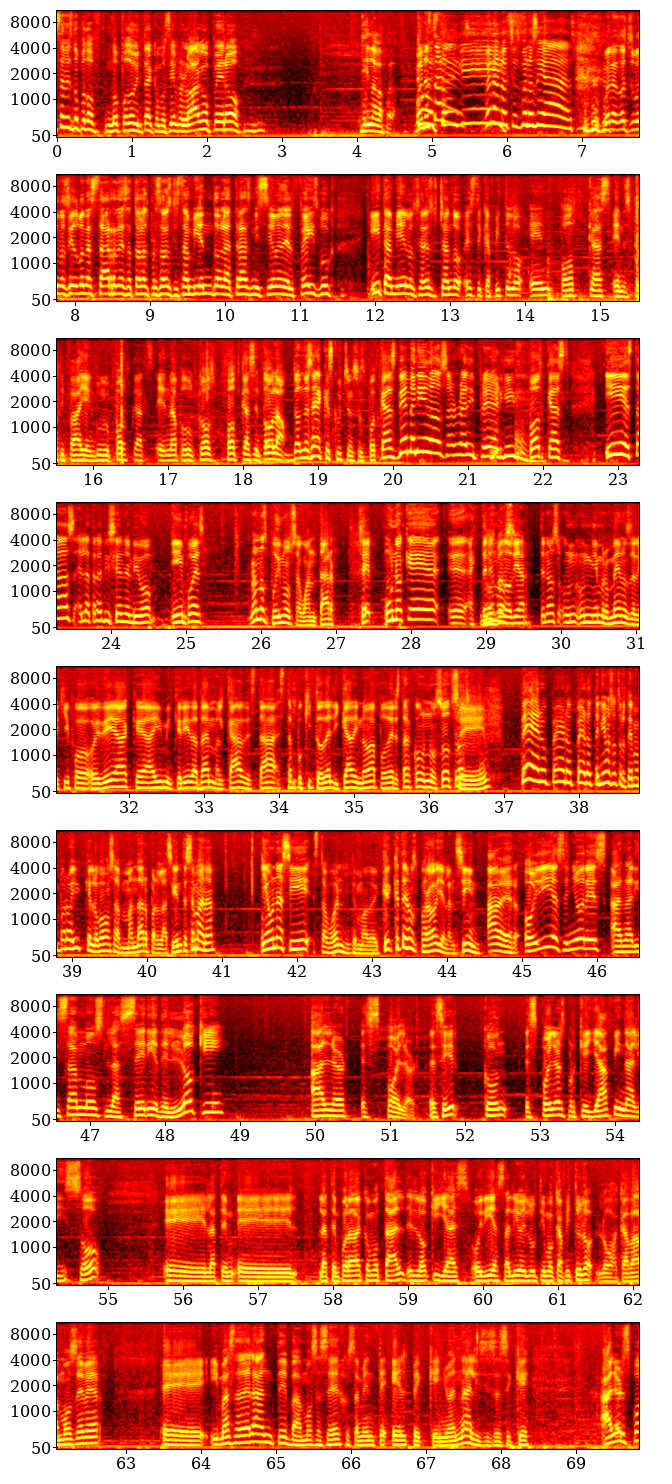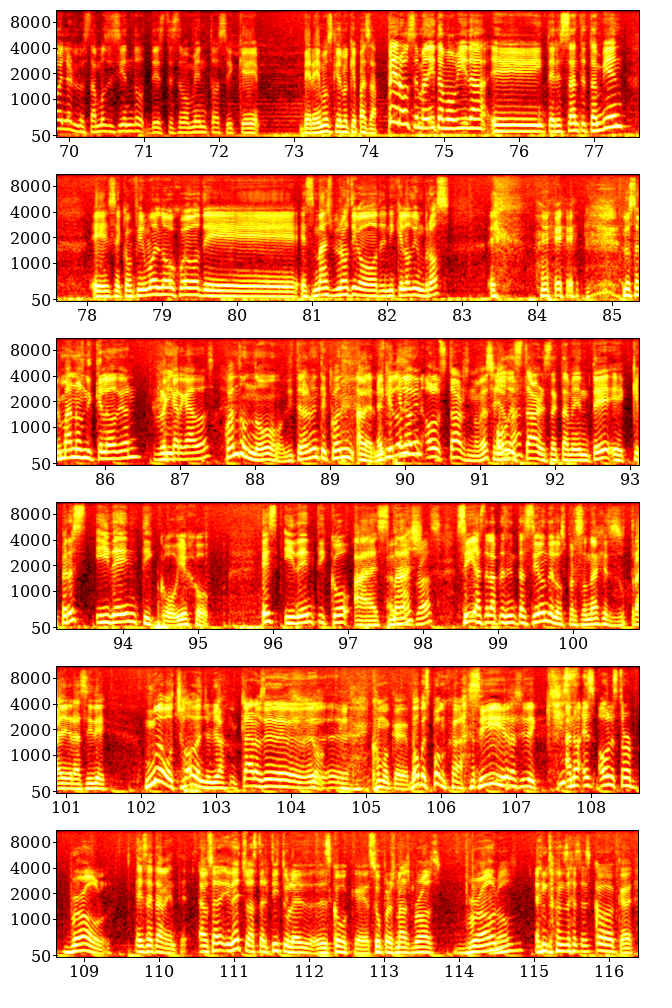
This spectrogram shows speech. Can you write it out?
esta vez no puedo, no puedo gritar como siempre lo hago, pero. Dina la palabra. Buenas ¿Cómo están, tardes, Gui? buenas noches, buenos días. Buenas noches, buenos días, buenas tardes a todas las personas que están viendo la transmisión en el Facebook y también los que están escuchando este capítulo en podcast, en Spotify, en Google Podcasts, en Apple Podcasts, en todo lado. Donde sea que escuchen sus podcasts, bienvenidos a Ready Player Geek Podcast. Y estamos en la transmisión en vivo y pues no nos pudimos aguantar. Sí. Uno que eh, tenemos, tenemos un, un miembro menos del equipo hoy día, que ahí mi querida Dan Malcad está, está un poquito delicada y no va a poder estar con nosotros. Sí. Pero, pero, pero teníamos otro tema para hoy que lo vamos a mandar para la siguiente semana. Y aún así está bueno el tema de hoy. ¿Qué, qué tenemos para hoy, Alancín? A ver, hoy día, señores, analizamos la serie de Loki Alert Spoiler. Es decir, con spoilers porque ya finalizó eh, la, eh, la temporada como tal Loki. Ya es, hoy día salió el último capítulo, lo acabamos de ver. Eh, y más adelante vamos a hacer justamente el pequeño análisis. Así que, alert spoiler, lo estamos diciendo desde este momento. Así que veremos qué es lo que pasa. Pero semanita movida, interesante también. Se confirmó el nuevo juego de Smash Bros. Digo, de Nickelodeon Bros. Los hermanos Nickelodeon recargados. ¿Cuándo no? Literalmente, ¿cuándo? A ver, El Nickelodeon All Stars, ¿no ves? Se All llama. Star, exactamente. eh, que, pero es idéntico, viejo. Es idéntico a Smash. Sí, hasta la presentación de los personajes de su trailer así de nuevo Challenger. Mira. Claro, sí, No. eh, como que Bob Esponja. Sí, era así de. ¿qué es? Ah, no, es All Star Brawl. Exactamente. O sea, y de hecho hasta el título es, es como que Super Smash Bros. Brawl. Brawl. Entonces es como que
